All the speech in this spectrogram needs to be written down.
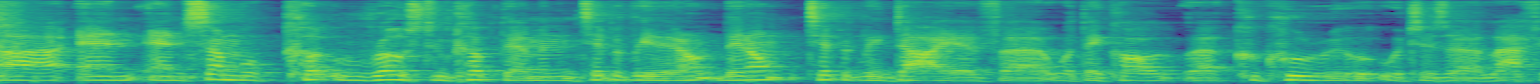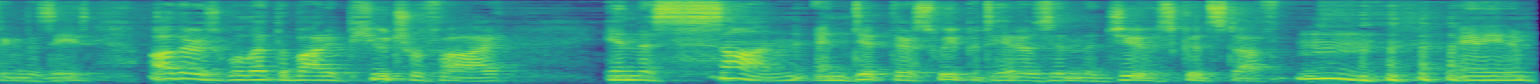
uh, and and some will cook, roast and cook them, and typically they don't they don't typically die of uh, what they call uh, kukuru, which is a laughing disease. Others will let the body putrefy in the sun and dip their sweet potatoes in the juice. Good stuff. Mm, and eat them.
